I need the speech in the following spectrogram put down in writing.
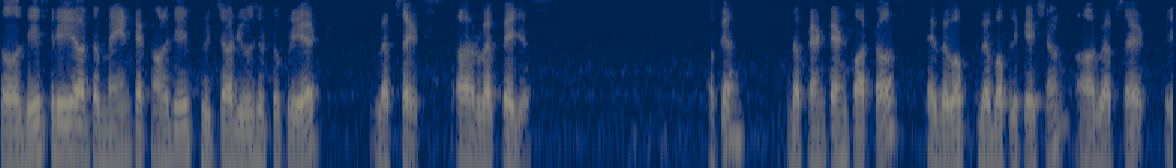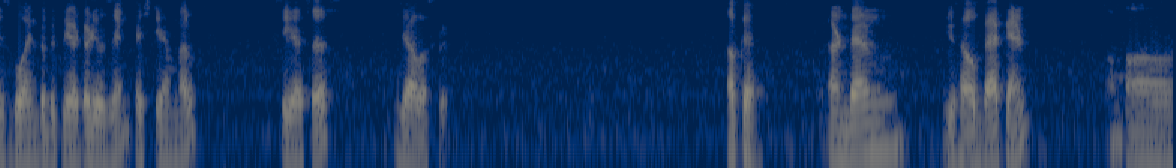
So these three are the main technologies which are used to create websites or web pages. Okay, the front end part of a web, web application or website is going to be created using HTML, CSS, JavaScript. Okay, and then you have backend uh,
